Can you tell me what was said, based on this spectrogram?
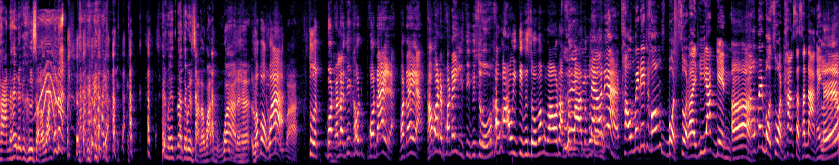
พานให้นั่นก็คือสารวัตรนั่นแหละใช่ไหมน่าจะเป็นสารวัตรผมว่านะฮะเขาบอกว่าลบดีสวดบทอะไรที่เขาพอได้อะพอได้อะเขาก็พอได้อิติปิโสเขาก็เอาอิติปิโสมาเอาทำสคือมาจสริงมาๆแล้วเนี่ยเขาไม่ได้ท่องบทสวดอะไรที่ยากเย็น อ่า เขาเป็นบทสวดทางศาสนาไงแล้ว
